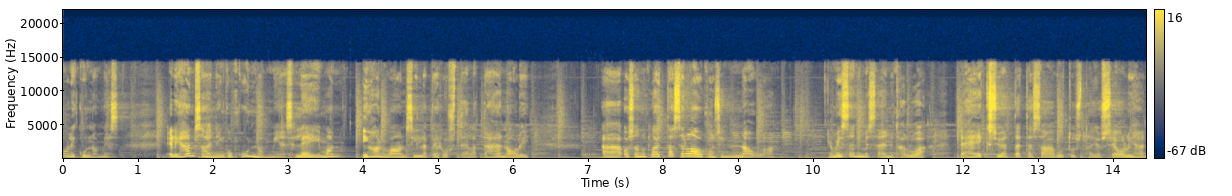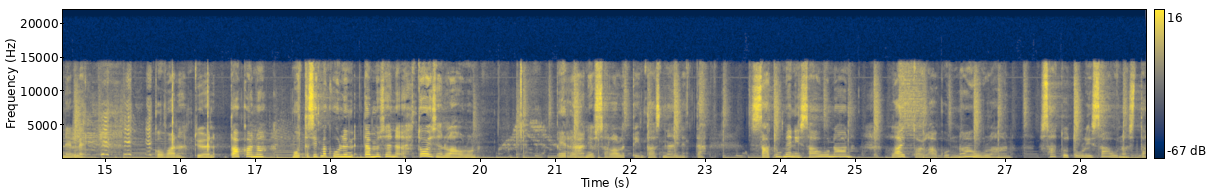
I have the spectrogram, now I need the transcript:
oli kunnon mies. Eli hän sai niin kuin kunnon mies leiman ihan vaan sillä perusteella, että hän oli ää, osannut laittaa sen laukun sinne naulaan. Ja missään nimessä en nyt halua väheksyä tätä saavutusta, jos se oli hänelle kovan työn takana. Mutta sitten mä kuulin tämmöisen toisen laulun perään, jossa laulettiin taas näin, että Satu meni saunaan, laittoi laukun naulaan, Satu tuli saunasta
